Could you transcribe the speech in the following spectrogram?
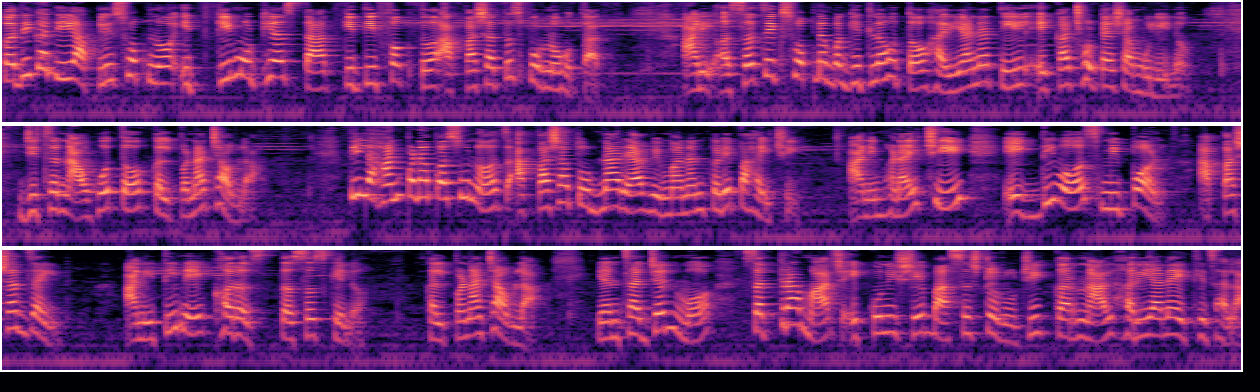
कधीकधी आपली स्वप्न इतकी मोठी असतात की ती फक्त आकाशातच पूर्ण होतात. आणि असंच एक स्वप्न बघितलं होतं हरियाणातील एका छोट्याशा मुलीनं जिचं नाव होतं कल्पना चावला. ती लहानपणापासूनच आकाशात उडणाऱ्या विमानांकडे पाहायची आणि म्हणायची एक दिवस मी पण आकाशात जाईल आणि तिने खरंच तसंच केलं. कल्पना चावला यांचा जन्म सतरा मार्च एकोणीसशे बासष्ट रोजी कर्नाल हरियाणा येथे झाला.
